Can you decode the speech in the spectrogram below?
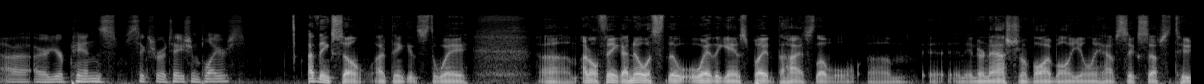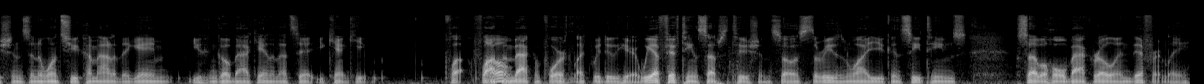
uh, are your pins six rotation players? I think so. I think it's the way. Um, I don't think I know it's the way the game's played at the highest level. Um, in international volleyball, you only have six substitutions, and once you come out of the game, you can go back in, and that's it. You can't keep fl- flopping Oh. back and forth like we do here. We have 15 substitutions, so it's the reason why you can see teams sub a whole back row in differently.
